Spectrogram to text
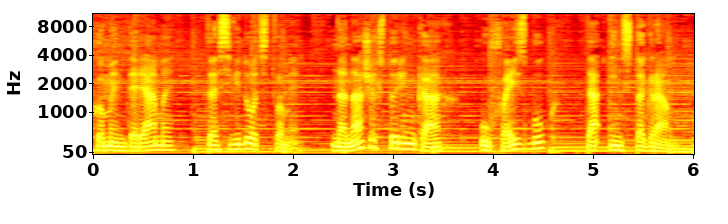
коментарями та свідоцтвами на наших сторінках у Фейсбук та Інстаграм.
